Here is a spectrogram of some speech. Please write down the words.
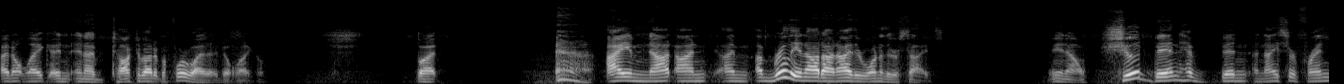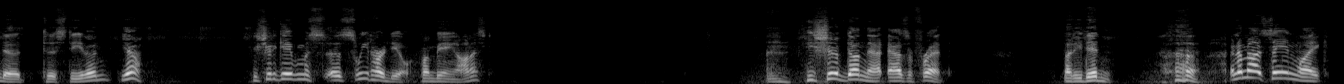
I don't like, and, and I've talked about it before why I don't like him. But I am not on, I'm, I'm really not on either one of their sides. You know, should Ben have been a nicer friend to, to Steven? Yeah. He should have gave him a, a sweetheart deal, if I'm being honest. he should have done that as a friend. But he didn't. And I'm not saying like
